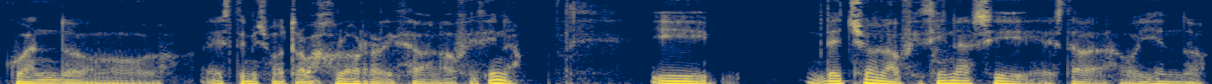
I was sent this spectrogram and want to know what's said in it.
cuando este mismo trabajo lo realizaba en la oficina. Y de hecho en la oficina sí estaba oyendo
